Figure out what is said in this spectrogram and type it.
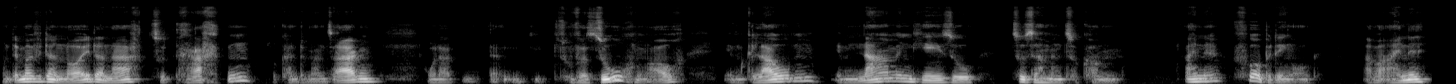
und immer wieder neu danach zu trachten, so könnte man sagen, oder zu versuchen auch, im Glauben, im Namen Jesu zusammenzukommen. Eine Vorbedingung, aber eine,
